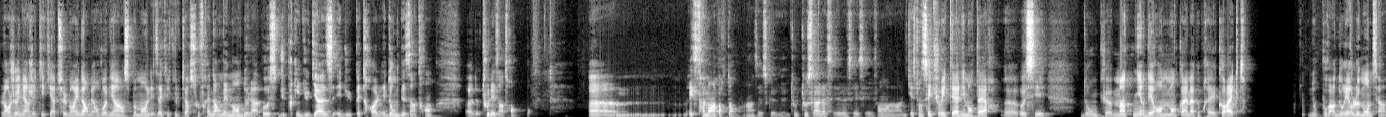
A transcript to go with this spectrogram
l'enjeu énergétique est absolument énorme, et on voit bien en ce moment les agriculteurs souffrent énormément de la hausse du prix du gaz et du pétrole, et donc des intrants, de tous les intrants. Euh, extrêmement important. Hein, que tout, ça, là, c'est vraiment une question de sécurité alimentaire euh, aussi. Donc, euh, maintenir des rendements quand même à peu près corrects. Donc, pouvoir nourrir le monde, c'est un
